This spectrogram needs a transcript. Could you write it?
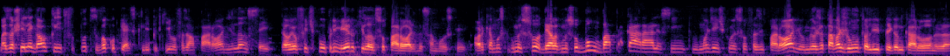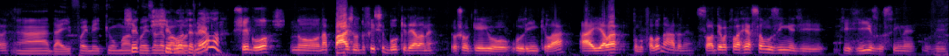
mas eu achei legal o clipe. Putz, vou copiar esse clipe aqui, vou fazer uma paródia e lancei. Então eu fui, tipo, o primeiro que lançou paródia dessa música aí. A hora que a música começou dela, começou a bombar pra caralho, assim, que um monte de gente começou a fazer paródia, o meu já tava junto ali, pegando carona já, né? Ah, daí foi meio que uma Che- coisa levou a chegou outra. até nela? Chegou no- na página do Facebook dela, né? Eu joguei o, o link lá, aí ela pô, não falou nada, né? Só deu aquela reaçãozinha de, de riso, assim, né? No vídeo.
